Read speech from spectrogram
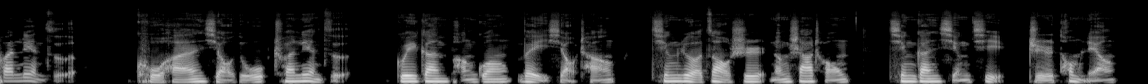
川链子，苦寒小毒川链子，归肝膀胱胃小肠，清热燥湿能杀虫，清肝行气止痛凉。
